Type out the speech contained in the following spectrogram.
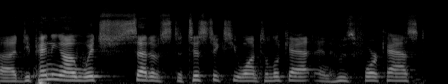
Uh, depending on which set of statistics you want to look at and whose forecast,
